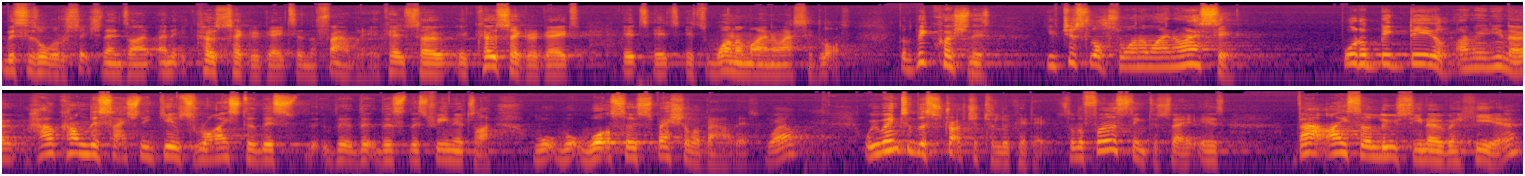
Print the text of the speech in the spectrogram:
this is all the restriction enzyme, and it co-segregates in the family. Okay, so it co-segregates, it's, it's, it's one amino acid loss. But the big question is, you've just lost one amino acid. What a big deal. I mean, you know, how come this actually gives rise to this, this, this phenotype? What, what, what's so special about this? Well, we went to the structure to look at it. So the first thing to say is that isoleucine over here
